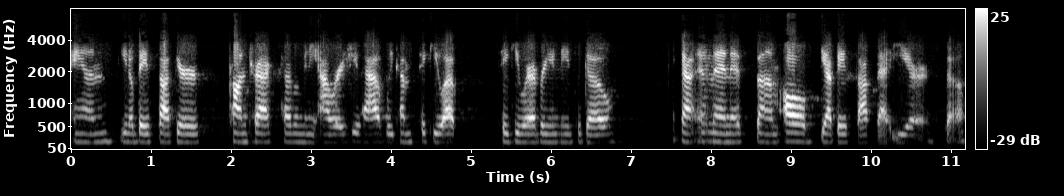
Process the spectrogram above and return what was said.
and, you know, based off your contract, however many hours you have, we come pick you up, take you wherever you need to go. Yeah, and then it's um, all yeah based off that year. So.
